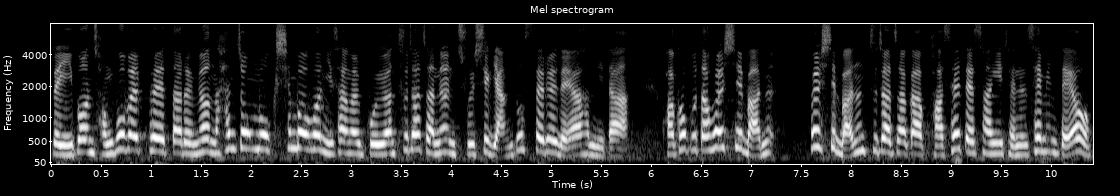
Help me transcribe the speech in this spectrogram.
네, 이번 정부 발표에 따르면 한 종목 10억 원 이상을 보유한 투자자는 주식 양도세를 내야 합니다. 과거보다 훨씬 많은 훨씬 많은 투자자가 과세 대상이 되는 셈인데요.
